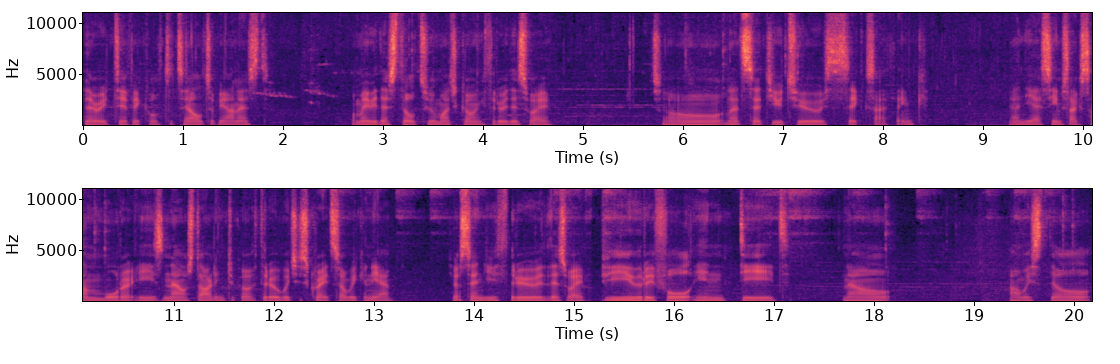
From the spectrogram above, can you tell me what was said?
Very difficult to tell, to be honest. Or maybe there's still too much going through this way. So let's set you to 6, I think. And yeah, seems like some water is now starting to go through, which is great. So we can, yeah, just send you through this way. Beautiful indeed. Now, are we still...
